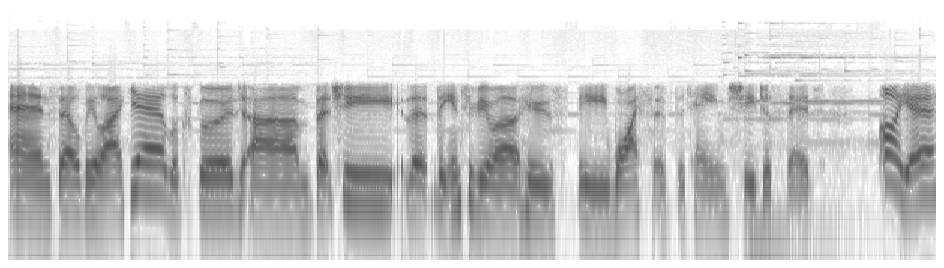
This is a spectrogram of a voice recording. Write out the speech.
and they'll be like, "Yeah, looks good." Um, but she, the the interviewer, who's the wife of the team, she just said, "Oh yeah,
